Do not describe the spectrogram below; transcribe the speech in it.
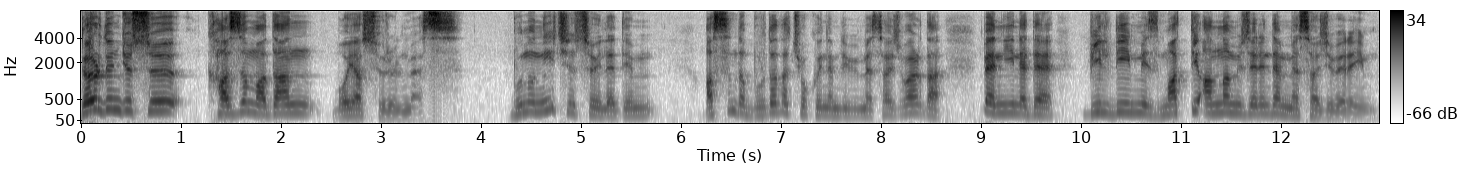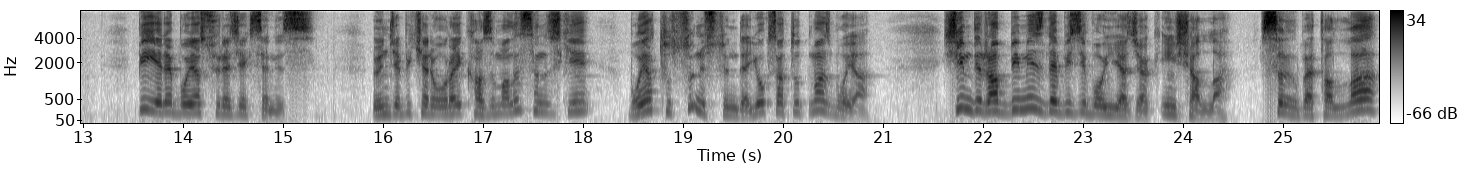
Dördüncüsü kazımadan boya sürülmez. Bunu niçin söyledim? Aslında burada da çok önemli bir mesaj var da ben yine de bildiğimiz maddi anlam üzerinden mesajı vereyim. Bir yere boya sürecekseniz önce bir kere orayı kazımalısınız ki boya tutsun üstünde yoksa tutmaz boya. Şimdi Rabbimiz de bizi boyayacak inşallah. Sıhbetallah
